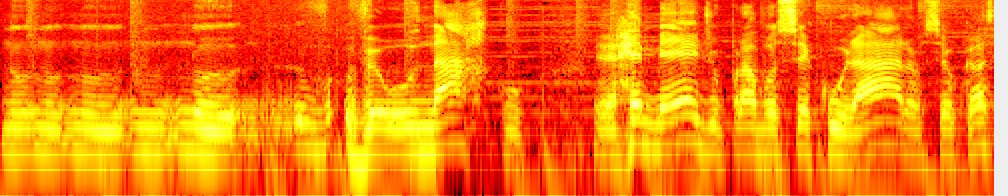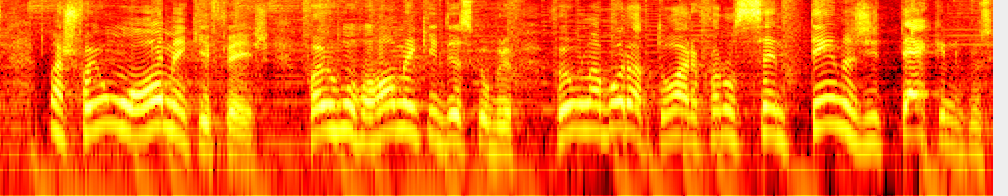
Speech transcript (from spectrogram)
no, no, no no, o narco, é, remédio para você curar o seu câncer, mas foi um homem que fez, foi um homem que descobriu, foi um laboratório, foram centenas de técnicos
